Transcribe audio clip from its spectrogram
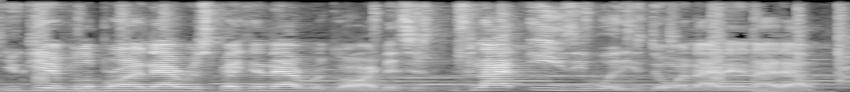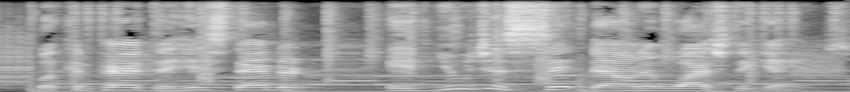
you give LeBron that respect in that regard. This is it's not easy what he's doing night in night out. But compared to his standard, if you just sit down and watch the games,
